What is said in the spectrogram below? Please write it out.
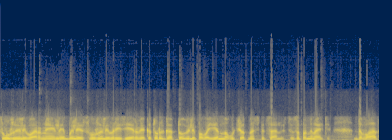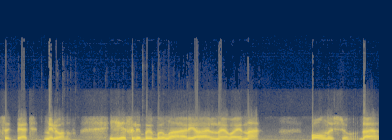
служили в армии или были служили в резерве, которые готовили по военно-учетной специальности. Запоминайте, 25 миллионов. Если бы была реальная война, полностью, да,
